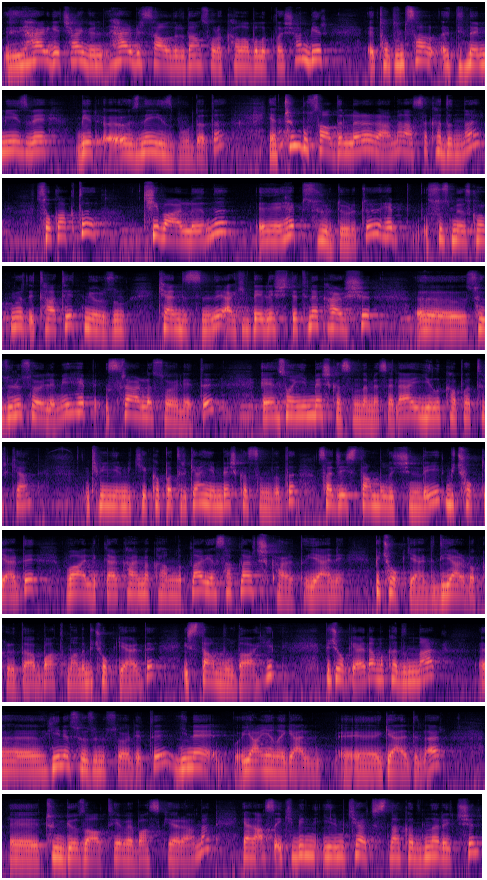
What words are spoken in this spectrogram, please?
her geçen gün her bir saldırıdan sonra kalabalıklaşan bir e, toplumsal dinamiyiz ve bir özneyiz burada da. Yani tüm bu saldırılara rağmen aslında kadınlar sokakta ki varlığını e, hep sürdürdü. Hep susmuyoruz, korkmuyoruz, itaat etmiyoruz'un kendisini erkek devlet şiddetine karşı e, sözünü söylemeyi hep ısrarla söyledi. En son 25 Kasım'da mesela yılı kapatırken 2022'yi kapatırken 25 Kasım'da da sadece İstanbul için değil birçok yerde valilikler, kaymakamlıklar yasaklar çıkardı. Yani birçok yerde Diyarbakır'da, Batman'da birçok yerde İstanbul dahil birçok yerde ama kadınlar e, yine sözünü söyledi. Yine yan yana gel, e, geldiler. E, tüm gözaltıya ve baskıya rağmen. Yani aslında 2022 açısından kadınlar için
